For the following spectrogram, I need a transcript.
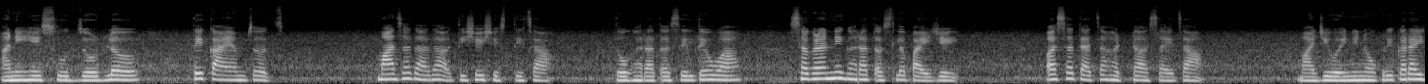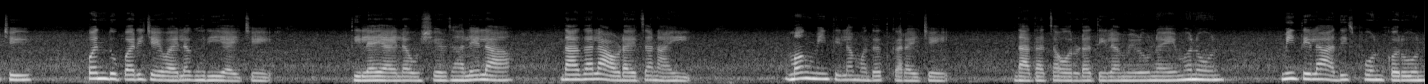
आणि हे सूत जोडलं ते कायमचंच. माझा दादा अतिशय शिस्तीचा. तो घरात असेल तेव्हा सगळ्यांनी घरात असलं पाहिजे असा त्याचा हट्ट असायचा. माझी वहिनी नोकरी करायची पण दुपारी जेवायला घरी यायचे. तिला यायला उशीर झालेला दादाला आवडायचा नाही. मग मी तिला मदत करायचे. दादाचा ओरडा तिला मिळू नये म्हणून मी तिला आधीच फोन करून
